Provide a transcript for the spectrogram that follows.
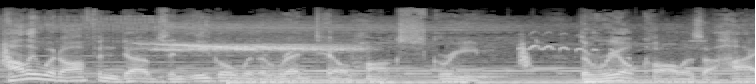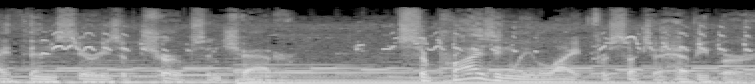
Hollywood often dubs an eagle with a red-tailed hawk's scream. The real call is a high, thin series of chirps and chatter. Surprisingly light for such a heavy bird.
